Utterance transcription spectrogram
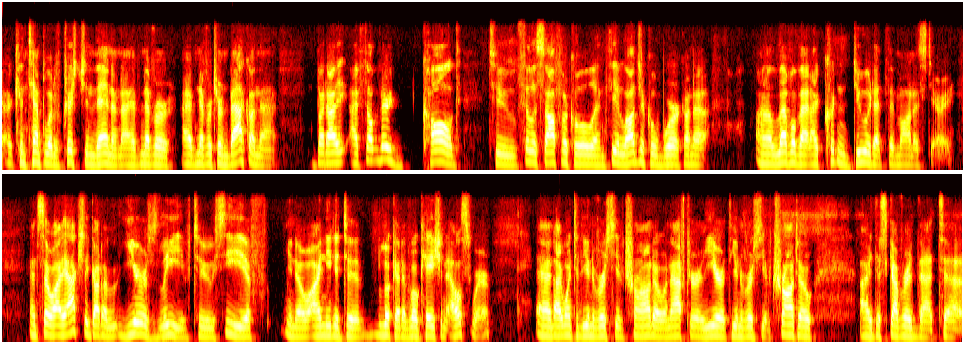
a, contemplative Christian then, and I have never I have never turned back on that. But I, I felt very called to philosophical and theological work on a on a level that I couldn't do it at the monastery. And so I actually got a year's leave to see if you know I needed to look at a vocation elsewhere. And I went to the University of Toronto, and after a year at the University of Toronto, I discovered that uh,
